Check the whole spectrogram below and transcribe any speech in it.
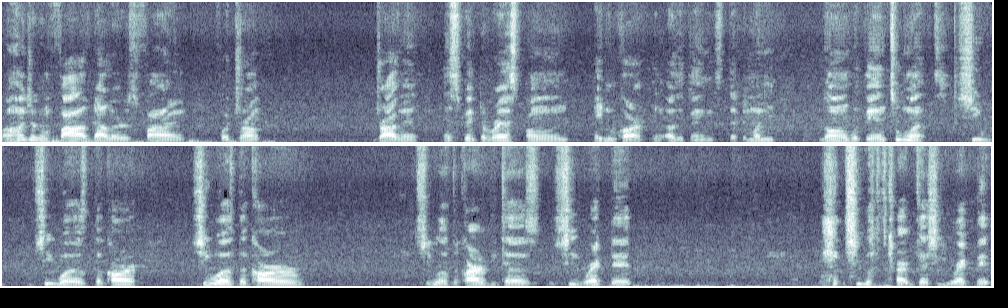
hundred and five dollars fine for drunk driving and spent the rest on a new car and other things that the money gone within two months. She she was the car she was the car she was the car because she wrecked it. she was the car because she wrecked it.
